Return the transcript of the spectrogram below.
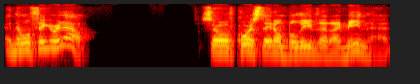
and then we'll figure it out. So, of course, they don't believe that I mean that.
